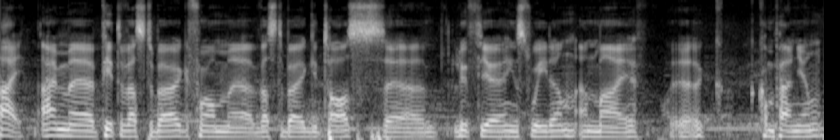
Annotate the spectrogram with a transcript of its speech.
Hi, I'm uh, Peter Westerberg from uh, Westerberg Guitars, uh, luthier in Sweden, and my uh, companion.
